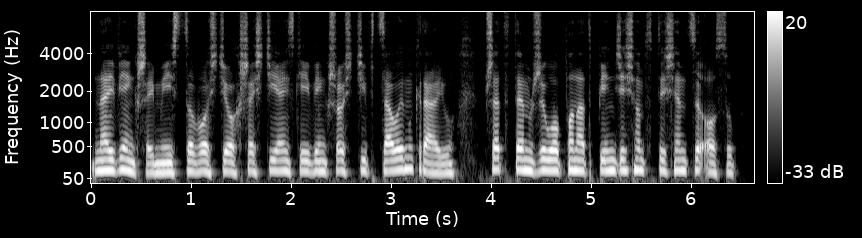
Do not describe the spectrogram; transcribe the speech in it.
największej miejscowości o chrześcijańskiej większości w całym kraju, przedtem żyło ponad 50 tysięcy osób.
